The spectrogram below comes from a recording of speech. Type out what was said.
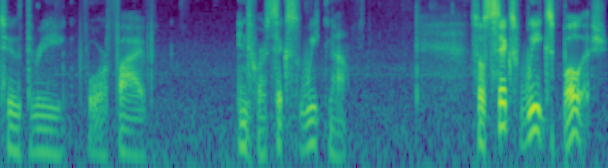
two, three, four, five, into our sixth week now. So six weeks bullish.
